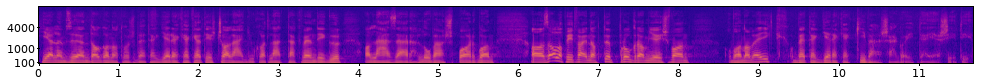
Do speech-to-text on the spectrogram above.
jellemzően daganatos beteg gyerekeket és családjukat látták vendégül a Lázár Lovás Parkban. Az alapítványnak több programja is van, van amelyik a beteg gyerekek kívánságait teljesíti.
